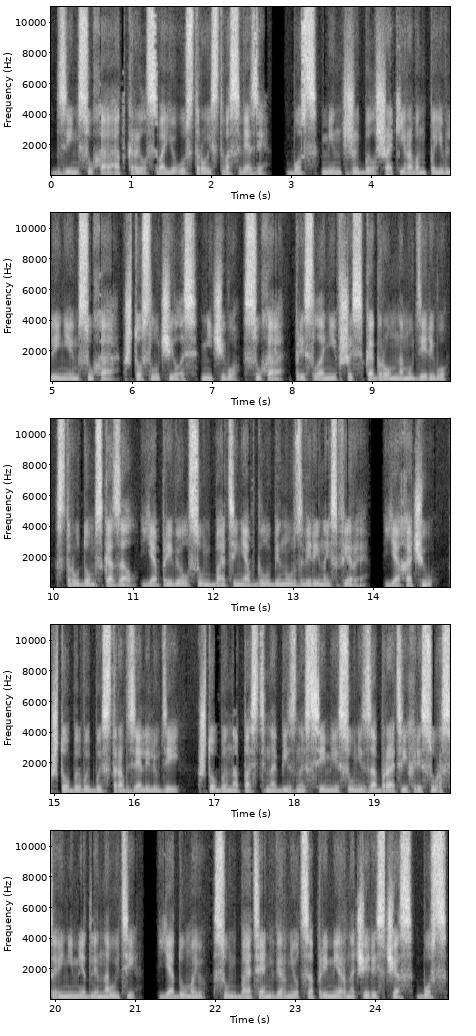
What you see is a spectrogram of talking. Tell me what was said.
Дзинь Суха открыл свое устройство связи. Босс Минджи был шокирован появлением Суха. Что случилось? Ничего. Суха, прислонившись к огромному дереву, с трудом сказал. Я привел Сунь Батиня в глубину звериной сферы. Я хочу, чтобы вы быстро взяли людей, чтобы напасть на бизнес семьи Суни забрать их ресурсы и немедленно уйти. Я думаю, Сунь Батянь вернется примерно через час. Босс,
